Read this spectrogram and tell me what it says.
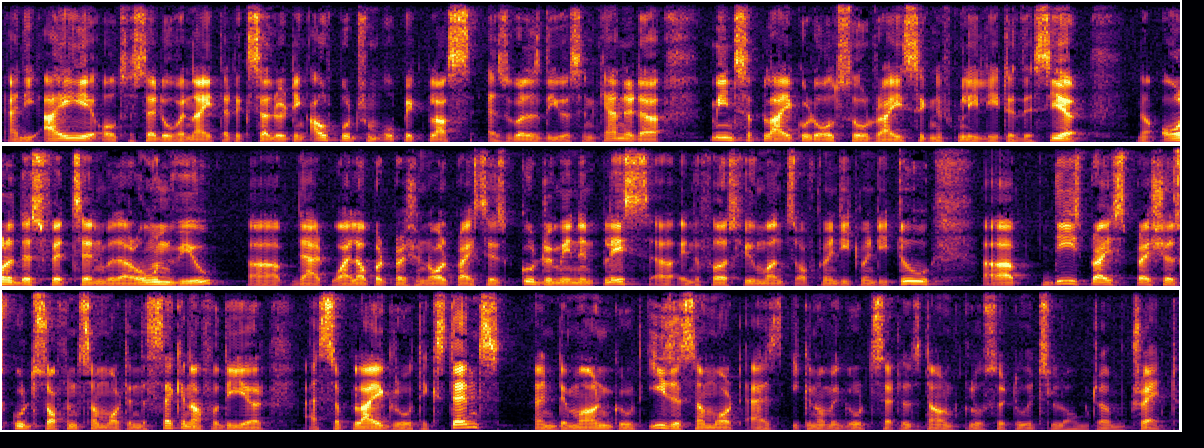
And the IEA also said overnight that accelerating output from OPEC Plus, as well as the US and Canada, means supply could also rise significantly later this year. Now, all of this fits in with our own view uh, that while upward pressure on oil prices could remain in place uh, in the first few months of 2022, uh, these price pressures could soften somewhat in the second half of the year as supply growth extends and demand growth eases somewhat as economic growth settles down closer to its long term trend.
